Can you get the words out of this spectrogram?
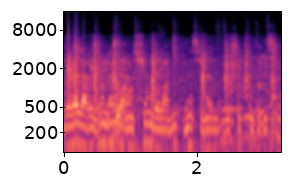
voilà la raison de l'intervention de l'arbitre national de cette compétition.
